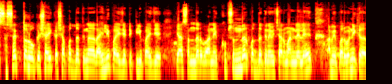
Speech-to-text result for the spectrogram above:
सशक्त लोकशाही कशा पद्धतीनं राहिली पाहिजे टिकली पाहिजे या संदर्भाने खूप सुंदर पद्धतीने विचार मांडलेले आहेत. आम्ही परभणीकर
